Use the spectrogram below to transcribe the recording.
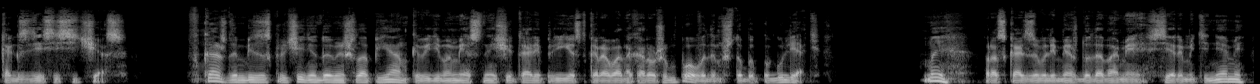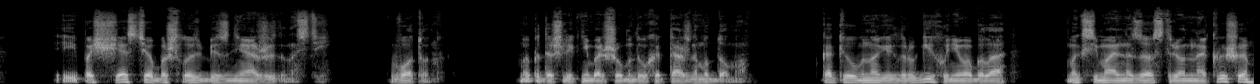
как здесь и сейчас. В каждом, без исключения, доме шла пьянка. Видимо, местные считали приезд каравана хорошим поводом, чтобы погулять. Мы проскальзывали между домами серыми тенями, и, по счастью, обошлось без неожиданностей. Вот он, мы подошли к небольшому двухэтажному дому. Как и у многих других, у него была максимально заостренная крыша,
